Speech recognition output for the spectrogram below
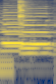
Música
